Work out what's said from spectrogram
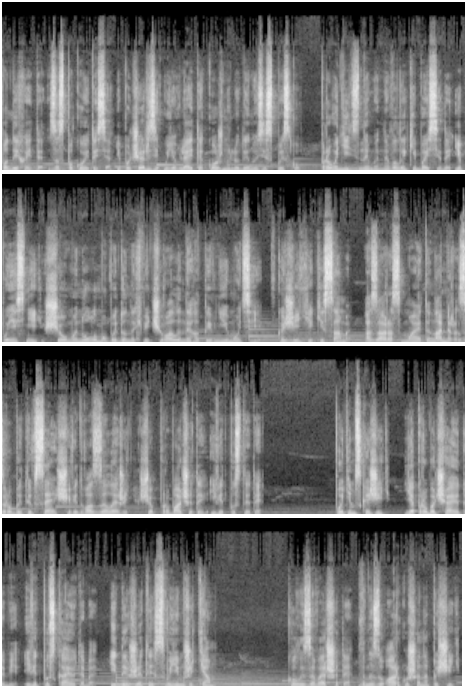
подихайте, заспокойтеся і по черзі уявляйте кожну людину зі списку. Проведіть з ними невеликі бесіди і поясніть, що у минулому ви до них відчували негативні емоції. Вкажіть, які саме. А зараз маєте намір зробити все, що від вас залежить, щоб пробачити і відпустити. Потім скажіть: Я пробачаю тобі і відпускаю тебе, іди жити своїм життям. Коли завершите, внизу аркуша напишіть:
